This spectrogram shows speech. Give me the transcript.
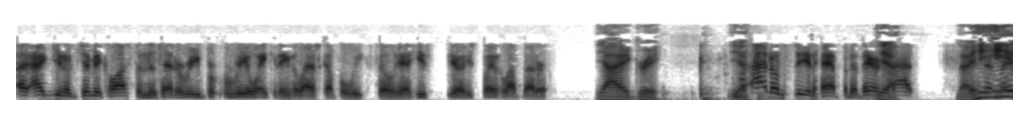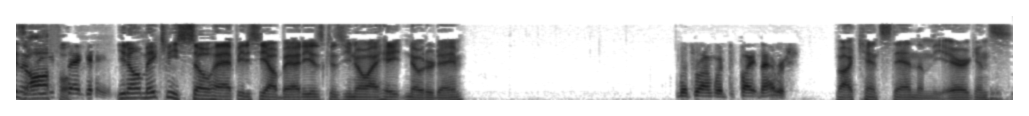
I, I you know, Jimmy Clausen has had a re- reawakening the last couple of weeks. So yeah, he's you know he's played a lot better. Yeah, I agree. Yeah, I don't see it happening. They're yeah. not. No, he, he is awful. You know, it makes me so happy to see how bad he is because you know I hate Notre Dame. What's wrong with the fighting Irish? No, I can't stand them. The arrogance,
